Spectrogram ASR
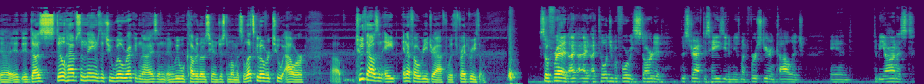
uh, it, it does still have some names that you will recognize, and, and we will cover those here in just a moment. So let's get over to our uh, 2008 NFL redraft with Fred Greetham. So, Fred, I, I, I told you before we started this draft is hazy to me. It's my first year in college, and to be honest,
